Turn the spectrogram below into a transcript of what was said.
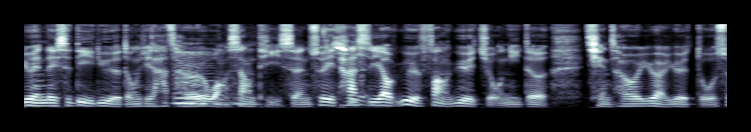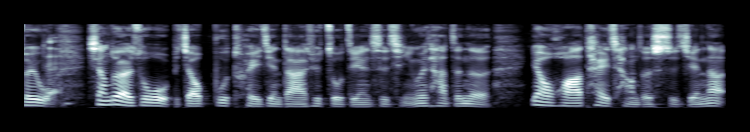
因为类似利率的东西，它才会往上提升，嗯、所以它是。要越放越久，你的钱才会越来越多。所以我相对来说，我比较不推荐大家去做这件事情，因为它真的要花太长的时间。那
